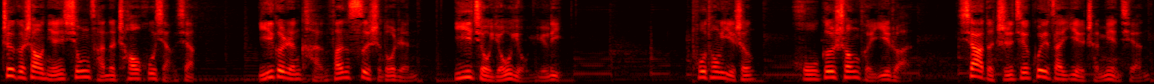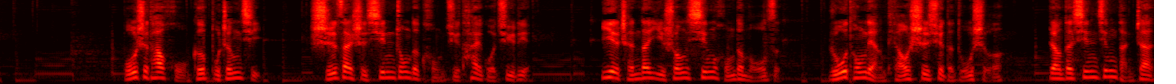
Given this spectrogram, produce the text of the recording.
这个少年凶残的超乎想象，一个人砍翻四十多人，依旧犹有余力。扑通一声，虎哥双腿一软，吓得直接跪在叶晨面前。不是他虎哥不争气，实在是心中的恐惧太过剧烈。叶晨那一双猩红的眸子，如同两条嗜血的毒蛇。让他心惊胆战，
